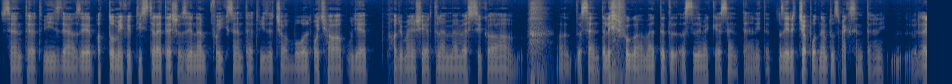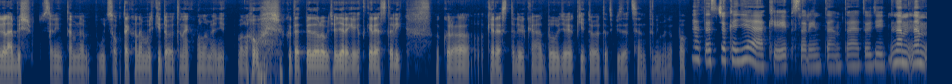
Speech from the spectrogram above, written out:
szentelt víz, de azért attól még, hogy tiszteletes, azért nem folyik szentelt víz a csapból, hogyha ugye hagyományos értelemben vesszük a, a, a szentelés fogalmát, tehát azt azért meg kell szentelni. Tehát azért egy csapot nem tudsz megszentelni. Legalábbis szerintem nem úgy szokták, hanem hogy kitöltenek valamennyit valahova. És akkor tehát például, hogyha gyerekeket keresztelik, akkor a keresztelők átba ugye kitöltött vizet szenteli meg a pap. Hát ez csak egy jelkép szerintem, tehát hogy így nem, nem,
